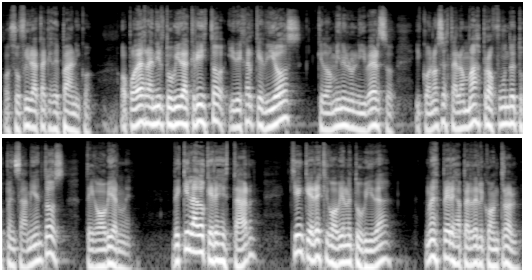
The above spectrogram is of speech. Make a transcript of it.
o sufrir ataques de pánico. O podés rendir tu vida a Cristo y dejar que Dios, que domine el universo y conoce hasta lo más profundo de tus pensamientos, te gobierne. ¿De qué lado querés estar? ¿Quién querés que gobierne tu vida? No esperes a perder el control.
